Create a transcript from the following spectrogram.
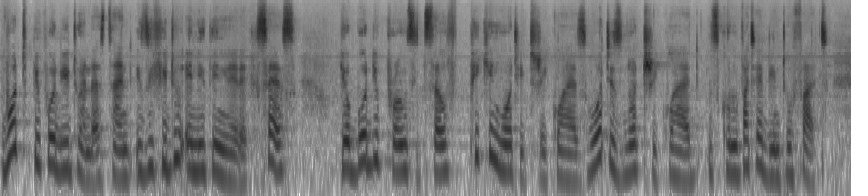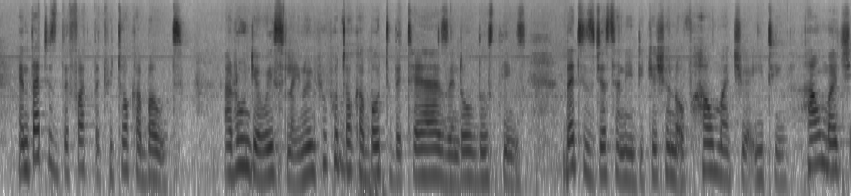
What people need to understand is if you do anything in excess, your body prompts itself picking what it requires. What is not required is converted into fat. And that is the fat that we talk about around your waistline. When people talk about the tears and all those things, that is just an indication of how much you're eating, how much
